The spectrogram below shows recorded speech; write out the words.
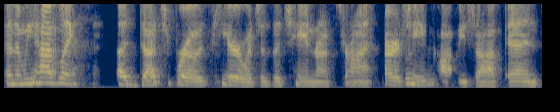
And then we have like a Dutch Bros here, which is a chain restaurant or a chain Mhm. coffee shop, and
